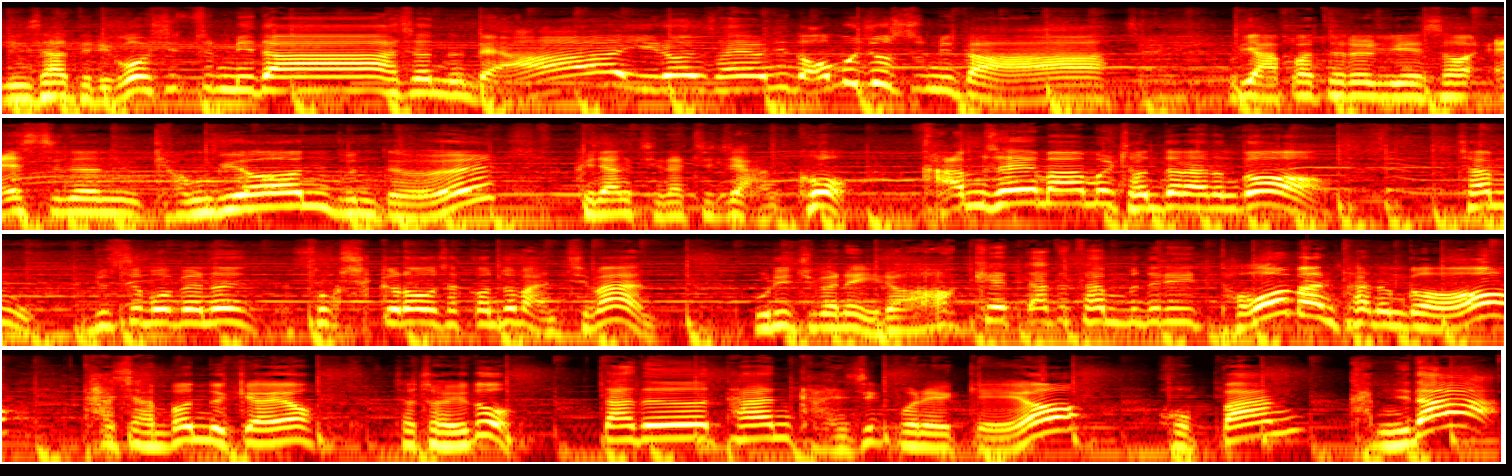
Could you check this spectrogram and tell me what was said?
인사드리고 싶습니다 하셨는데 아 이런 사연이 너무 좋습니다. 우리 아파트를 위해서 애쓰는 경비원 분들 그냥 지나치지 않고 감사의 마음을 전달하는 거 참 뉴스 보면은 속 시끄러운 사건도 많지만 우리 주변에 이렇게 따뜻한 분들이 더 많다는 거 다시 한번 느껴요. 자 저희도 따뜻한 간식 보낼게요. 호빵 갑니다.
